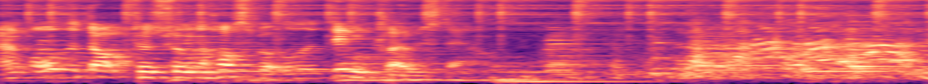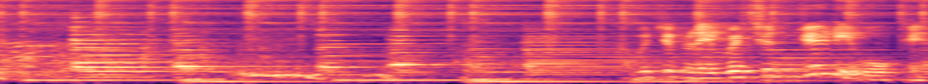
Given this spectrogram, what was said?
And all the doctors from the hospital that didn't close down. Would you believe Richard and Judy walked in?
